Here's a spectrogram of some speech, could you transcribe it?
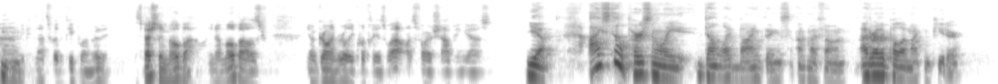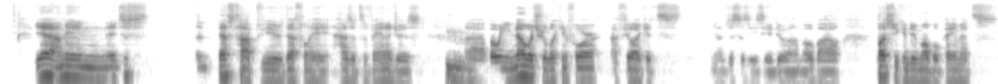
uh, Mhm. because that's where the people are moving, especially mobile. You know, mobile is you know growing really quickly as well as far as shopping goes. Yeah. I still personally don't like buying things on my phone. I'd rather pull out my computer. Yeah, I mean, it just the desktop view definitely has its advantages. Mhm. Uh, but when you know what you're looking for, I feel like it's you know just as easy to do it on mobile. Plus, you can do mobile payments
